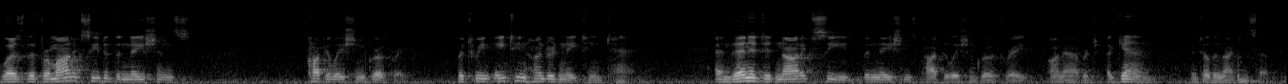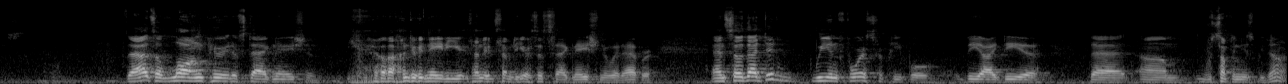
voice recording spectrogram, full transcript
was that Vermont exceeded the nation's population growth rate between 1800 and 1810. And then it did not exceed the nation's population growth rate on average again until the 1970s. So that's a long period of stagnation, you know, 180 years, 170 years of stagnation or whatever. And so that did reinforce for people the idea that um, something needs to be done,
